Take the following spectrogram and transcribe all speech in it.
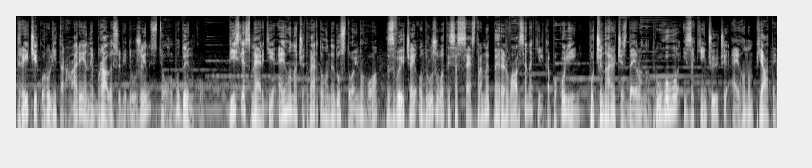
Тричі королі Таргаріяни брали собі дружин з цього будинку. Після смерті Ейгона IV недостойного звичай одружуватися з сестрами перервався на кілька поколінь, починаючи з Дейрона II і закінчуючи Ейгоном V.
